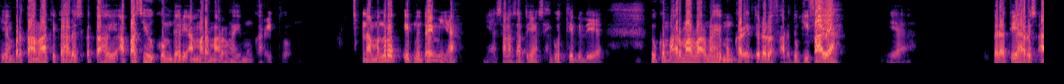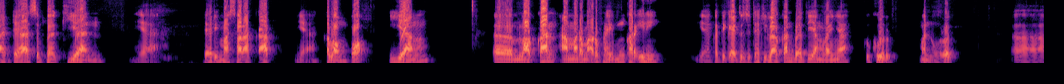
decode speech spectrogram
yang pertama kita harus ketahui apa sih hukum dari amar ma'ruf nahi munkar itu. Nah, menurut Ibnu Taimiyah, ya salah satu yang saya kutip itu ya, hukum amar ma'ruf nahi munkar itu adalah fardu kifayah. Ya. Berarti harus ada sebagian ya dari masyarakat ya, kelompok yang e, melakukan amar ma'ruf nahi munkar ini. Ya, ketika itu sudah dilakukan berarti yang lainnya gugur menurut uh,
